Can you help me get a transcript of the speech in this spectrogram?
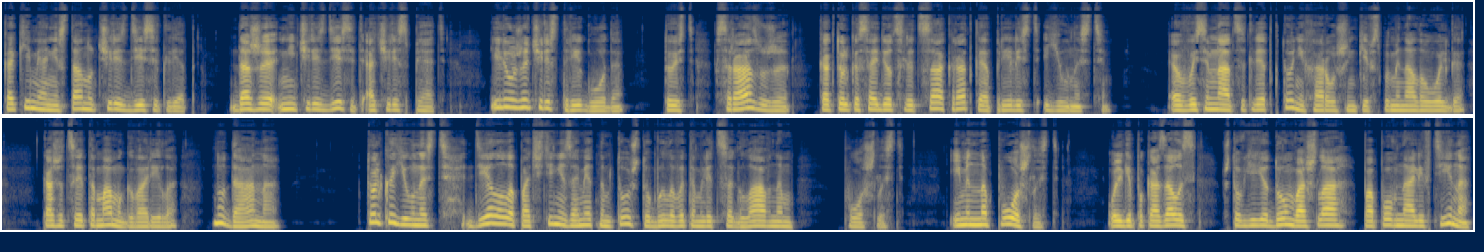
какими они станут через десять лет. Даже не через десять, а через пять. Или уже через три года. То есть сразу же, как только сойдет с лица краткая прелесть юности. «В восемнадцать лет кто не хорошенький?» — вспоминала Ольга. Кажется, это мама говорила. Ну да, она. Только юность делала почти незаметным то, что было в этом лице главным — пошлость. Именно пошлость. Ольге показалось, что в ее дом вошла Поповна Алевтина,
